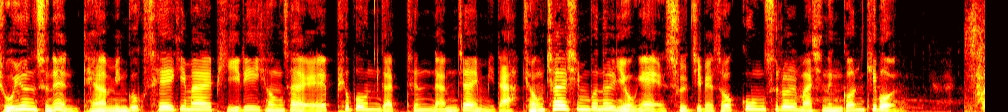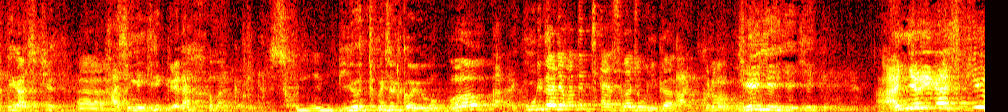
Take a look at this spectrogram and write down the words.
조윤수는 대한민국 세기말 비리 형사의 표본 같은 남자입니다. 경찰 신분을 이용해 술집에서 꽁수를 마시는 건 기본. 사대 가십시오. 가시는 길이 꽤나 험할 겁니다. 손님 미어 터질 거요. 어? 우리 다녀간데 태수가 좋으니까. 아, 그럼. 예예예 예, 예. 안녕히 가십시오.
